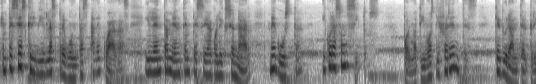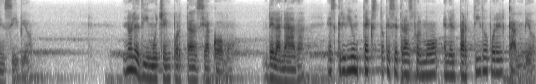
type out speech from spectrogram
empecé a escribir las preguntas adecuadas y lentamente empecé a coleccionar me gusta y corazoncitos, por motivos diferentes que durante el principio. No le di mucha importancia a cómo, de la nada, escribí un texto que se transformó en el Partido por el Cambio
